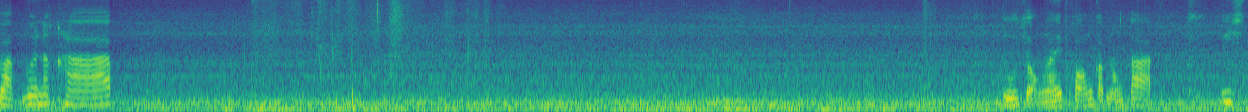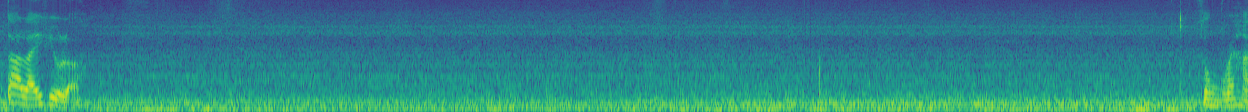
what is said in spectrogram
ฝากด้วยนะครับดูสองไลฟ์พร้อมกับน้องตา วิตาไลฟ์อยู่เหรอ ส่งไปหา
